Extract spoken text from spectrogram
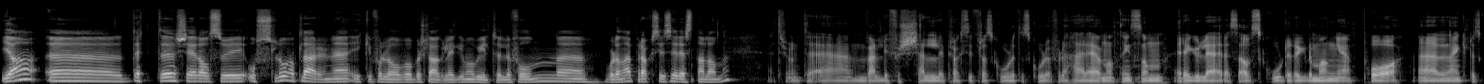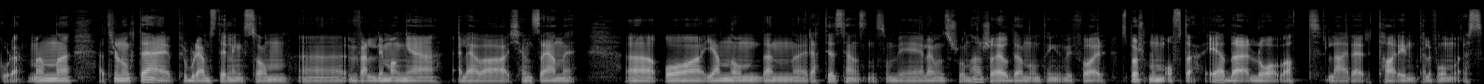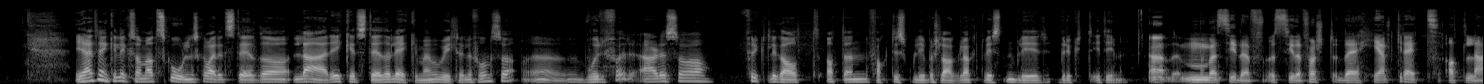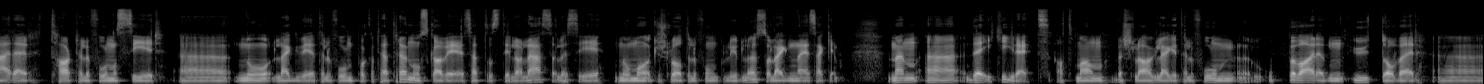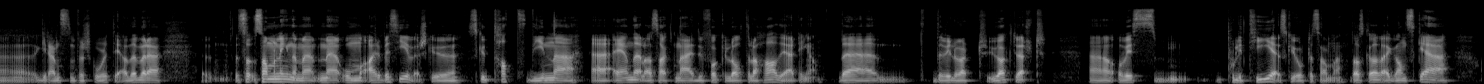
Ja, øh, dette skjer altså i Oslo, at lærerne ikke får lov å beslaglegge mobiltelefonen. Eh, hvordan er praksis i resten av landet? Jeg tror nok det er veldig forskjellig praksis fra skole til skole, for det her er jo noe som reguleres av skolereglementet på uh, den enkelte skole. Men uh, jeg tror nok det er en problemstilling som uh, veldig mange elever kjenner seg igjen i. Og gjennom den rettighetstjenesten som vi i Elevorganisasjonen har, så er jo det noe vi får spørsmål om ofte. Er det lov at lærer tar inn telefonen vår? Jeg tenker liksom at skolen skal være et sted å lære, ikke et sted å leke med mobiltelefon. Så uh, hvorfor er det så fryktelig galt at den faktisk blir beslaglagt hvis den blir brukt i timen? Jeg må bare si det, si det, først. Det er helt greit at lærer tar telefonen og sier eh, nå legger vi telefonen på kateteret, nå skal vi sette oss stille og lese, eller si nå må dere slå telefonen på lydløs og legge den ned i sekken. Men eh, det er ikke greit at man beslaglegger telefonen, oppbevarer den utover eh, grensen for skoletida. Det er bare Sammenlignet med, med, om arbeidsgiver skulle, skulle tatt dine eh, eiendeler og sagt nei, du får ikke lov til å ha de her tingene. Det, det ville vært uaktuelt. Eh, og hvis politiet skulle gjort det samme. Da skal det være ganske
